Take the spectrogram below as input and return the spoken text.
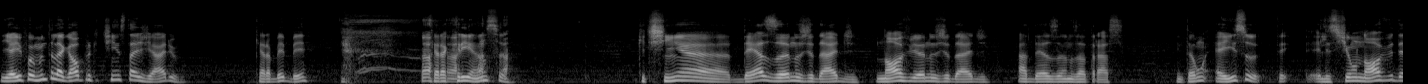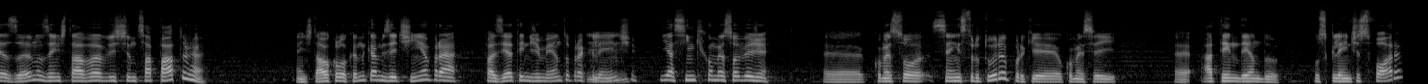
E aí foi muito legal porque tinha estagiário que era bebê, que era criança, que tinha 10 anos de idade, 9 anos de idade há 10 anos atrás. Então é isso, eles tinham 9, 10 anos, a gente estava vestindo sapato já. A gente estava colocando camisetinha para fazer atendimento para cliente e assim que começou a VG. É, começou sem estrutura, porque eu comecei é, atendendo os clientes fora,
